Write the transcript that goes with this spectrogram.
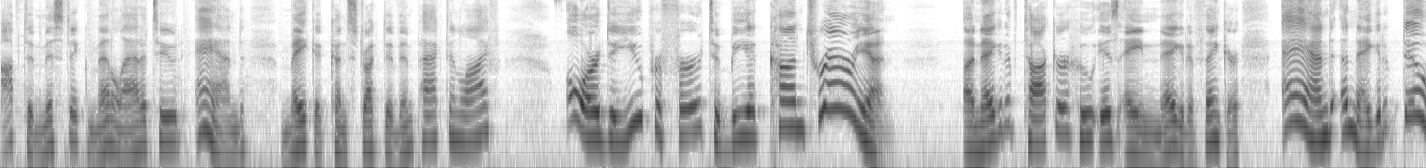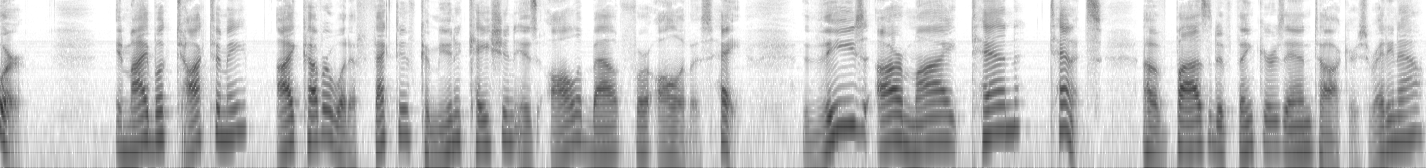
optimistic mental attitude and make a constructive impact in life? Or do you prefer to be a contrarian, a negative talker who is a negative thinker and a negative doer? In my book, Talk to Me, I cover what effective communication is all about for all of us. Hey, these are my 10 tenets of positive thinkers and talkers. Ready now?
